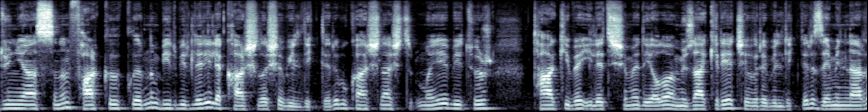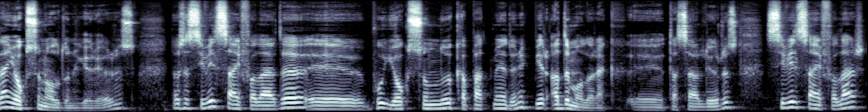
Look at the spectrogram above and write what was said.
dünyasının farklılıklarının birbirleriyle karşılaşabildikleri, bu karşılaştırmayı bir tür takibe, iletişime, diyaloğa, müzakereye çevirebildikleri zeminlerden yoksun olduğunu görüyoruz. Dolayısıyla sivil sayfalarda e, bu yoksunluğu kapatmaya dönük bir adım olarak e, tasarlıyoruz. Sivil sayfalar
